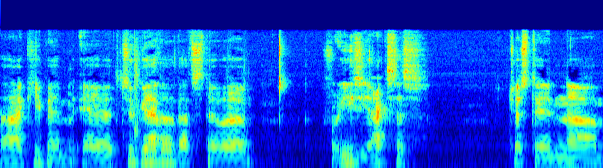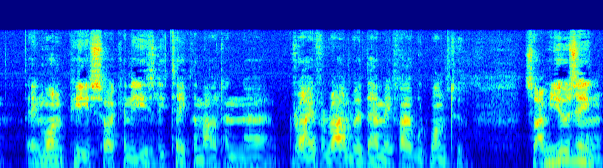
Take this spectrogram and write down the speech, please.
I keep them uh, together. That's the uh, for easy access, just in um, in one piece, so I can easily take them out and uh, drive around with them if I would want to. So I'm using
